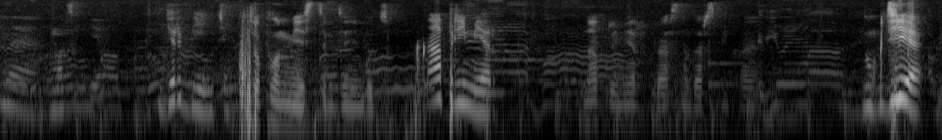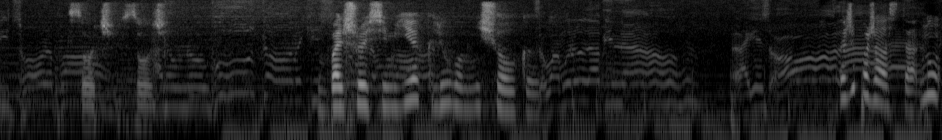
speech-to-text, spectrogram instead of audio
Наверное, в Москве. Дербенте. В теплом месте где-нибудь. Например. Например, в Краснодарском крае. Ну где? В Сочи, в Сочи. В большой семье клювом не щелкают. Скажи, пожалуйста, ну,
